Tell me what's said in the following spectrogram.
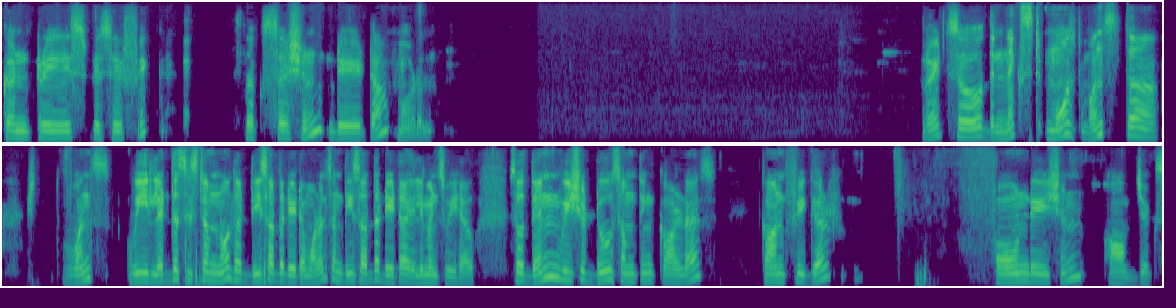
country specific succession data model. Right. So the next most once the once we let the system know that these are the data models and these are the data elements we have. So then we should do something called as configure foundation objects.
